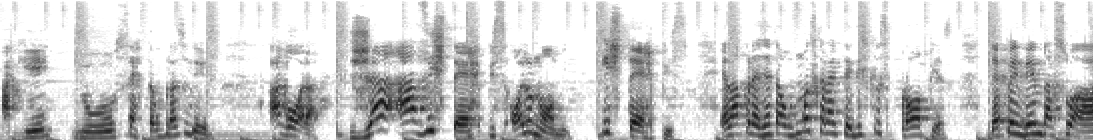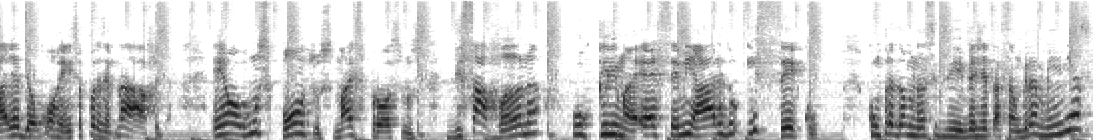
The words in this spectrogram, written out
aqui no sertão brasileiro. Agora, já as esterpes, olha o nome, esterpes. Ela apresenta algumas características próprias, dependendo da sua área de ocorrência, por exemplo, na África. Em alguns pontos mais próximos de savana, o clima é semiárido e seco, com predominância de vegetação gramíneas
